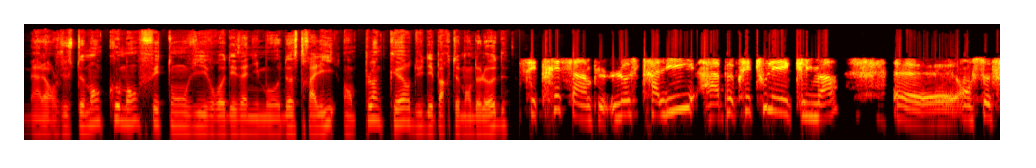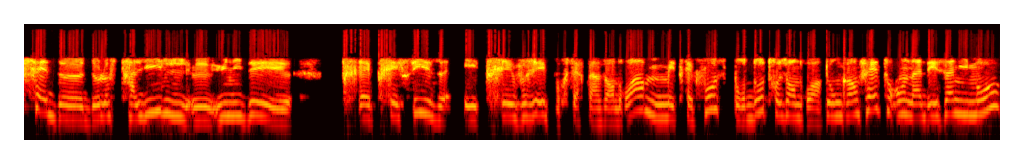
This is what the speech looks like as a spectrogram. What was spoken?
Mais alors justement, comment fait-on vivre des animaux d'Australie en plein cœur du département de l'Aude C'est très simple. L'Australie a à peu près tous les climats. Euh, on se fait de, de l'Australie euh, une idée très précise et très vraie pour certains endroits, mais très fausse pour d'autres endroits. Donc en fait, on a des animaux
